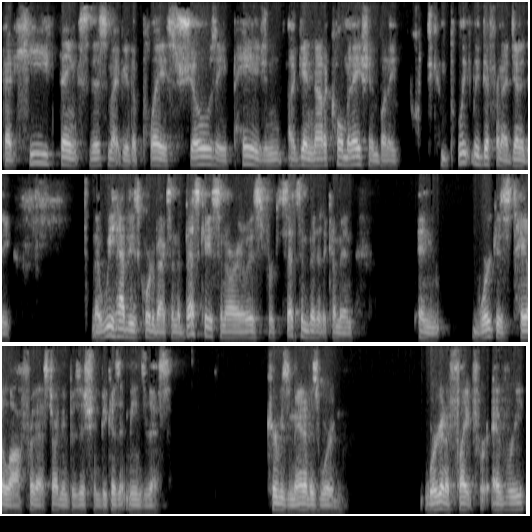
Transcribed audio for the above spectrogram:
that he thinks this might be the place shows a page, and again, not a culmination, but a completely different identity. Now we have these quarterbacks, and the best case scenario is for Stetson Bennett to come in and work his tail off for that starting position because it means this. Kirby's a man of his word. We're going to fight for every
